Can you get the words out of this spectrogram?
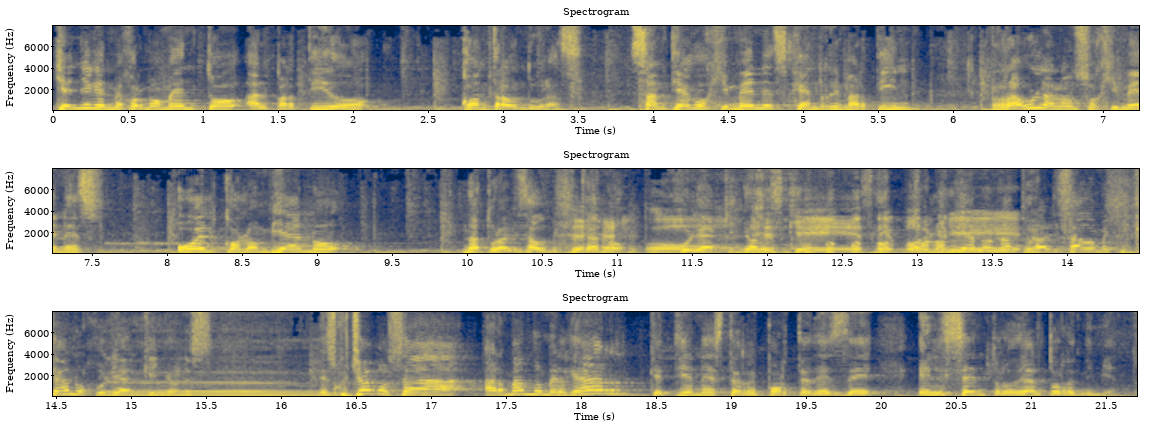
¿Quién llega en mejor momento al partido contra Honduras? Santiago Jiménez, Henry Martín, Raúl Alonso Jiménez o el colombiano naturalizado mexicano, Julián Quiñones. Es que- es que ¿por Colombiano naturalizado mexicano, Julián Quiñones. Escuchamos a Armando Melgar, que tiene este reporte desde el centro de alto rendimiento.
